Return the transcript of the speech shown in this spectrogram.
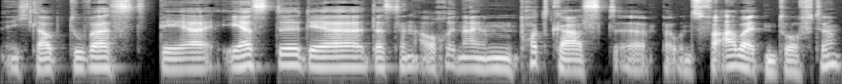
ich glaube, du warst der Erste, der das dann auch in einem Podcast äh, bei uns verarbeiten durfte.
